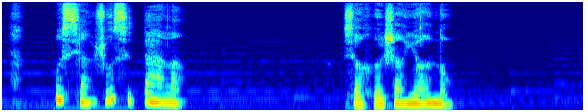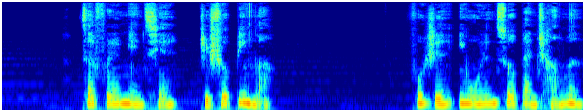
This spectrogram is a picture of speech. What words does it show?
不想如此大了。”小和尚又要弄，在夫人面前只说病了。夫人因无人作伴，常问。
